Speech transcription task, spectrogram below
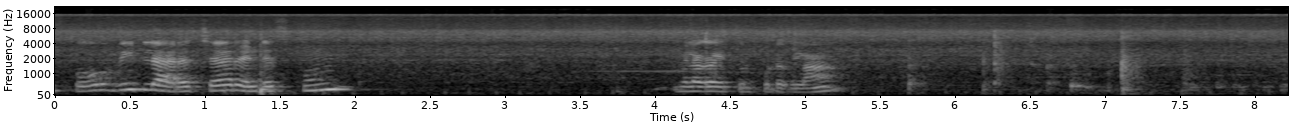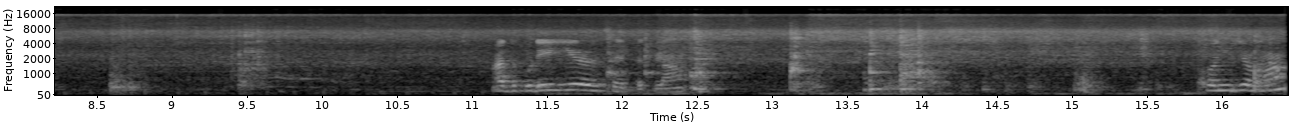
இப்போது வீட்டில் அரைச்ச ரெண்டு ஸ்பூன் மிளகாய்த்தூள் போட்டுக்கலாம். அது கூட ஈரல் சேர்த்துக்கலாம். கொஞ்சமாக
